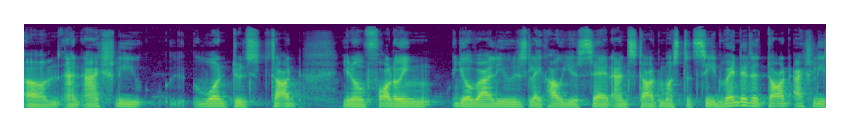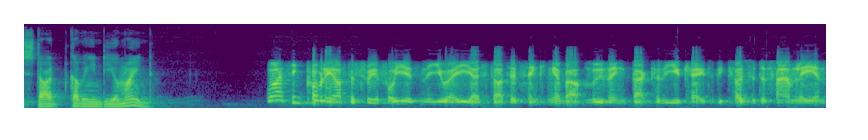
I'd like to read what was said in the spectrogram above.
um, and actually want to start you know following your values like how you said and start mustard seed. When did the thought actually start coming into your mind? Well i think probably after three or four years in the uae i started thinking about moving back to the uk to be closer to family and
